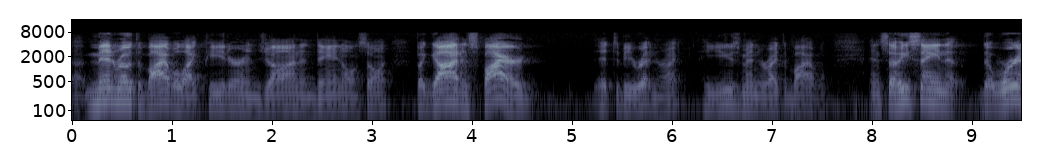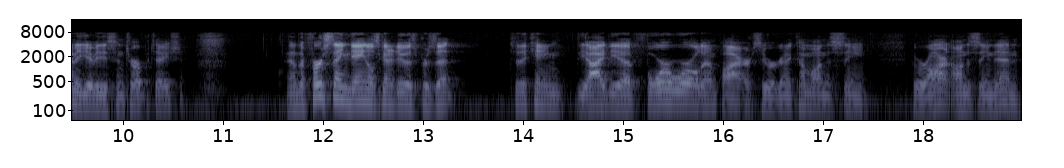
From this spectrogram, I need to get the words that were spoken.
Uh, men wrote the Bible like Peter and John and Daniel and so on, but God inspired it to be written, right? He used men to write the Bible. And so he's saying that, that we're going to give you this interpretation. Now, the first thing Daniel's going to do is present to the king the idea of four world empires who are going to come on the scene, who aren't on the scene then.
